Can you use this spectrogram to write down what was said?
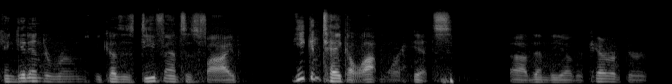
can get into rooms because his defense is five. He can take a lot more hits uh, than the other characters.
